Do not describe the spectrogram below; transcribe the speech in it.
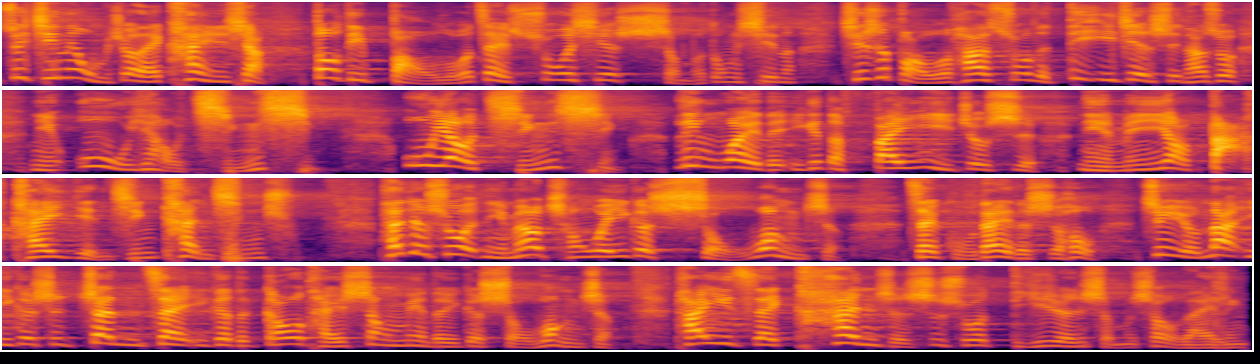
所以今天我们就来看一下，到底保罗在说些什么东西呢？其实保罗他说的第一件事情，他说：“你勿要警醒，勿要警醒。”另外的一个的翻译就是：你们要打开眼睛看清楚。他就说：“你们要成为一个守望者。”在古代的时候，就有那一个是站在一个的高台上面的一个守望者，他一直在看着，是说敌人什么时候来临。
